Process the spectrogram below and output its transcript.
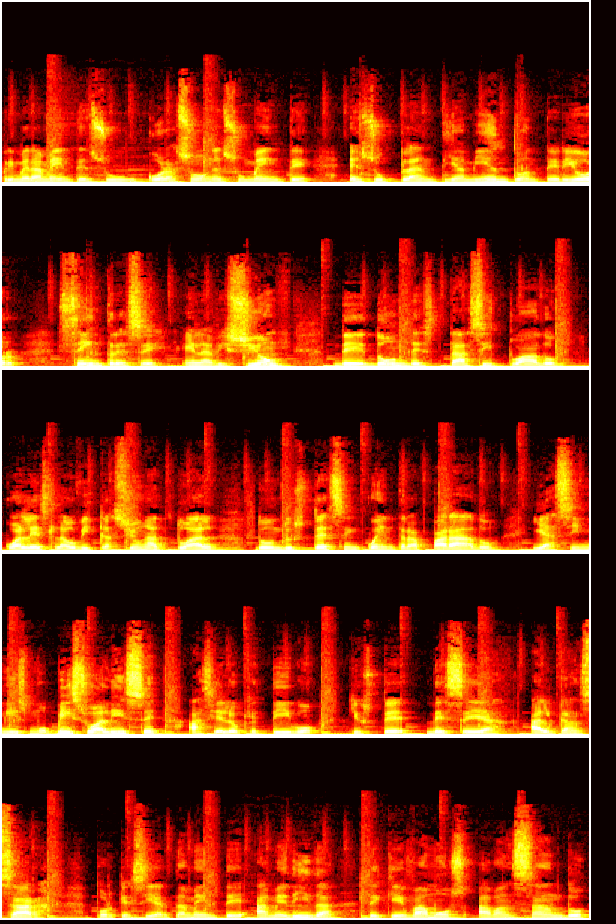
primeramente en su corazón, en su mente, en su planteamiento anterior, céntrese en la visión de dónde está situado, cuál es la ubicación actual donde usted se encuentra parado y asimismo visualice hacia el objetivo que usted desea alcanzar porque ciertamente a medida de que vamos avanzando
